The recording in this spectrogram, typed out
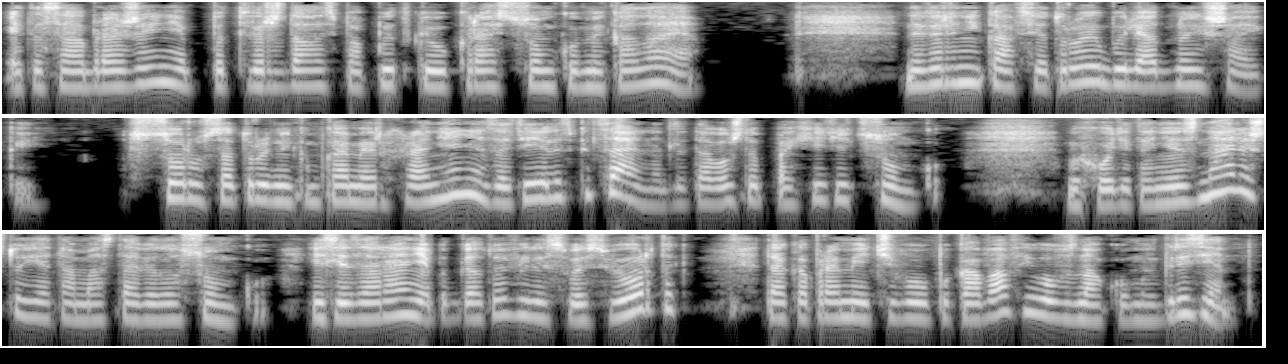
Это соображение подтверждалось попыткой украсть сумку Миколая. Наверняка все трое были одной шайкой. Ссору с сотрудником камеры хранения затеяли специально для того, чтобы похитить сумку. Выходит, они знали, что я там оставила сумку, если заранее подготовили свой сверток, так опрометчиво упаковав его в знакомый брезент.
